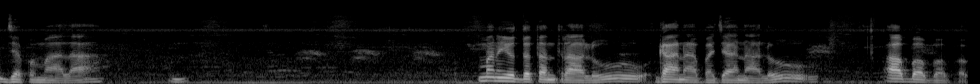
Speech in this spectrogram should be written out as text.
జపమాల. మన యుద్ధ తంత్రాలు గానా భజానాలు. అబ్బాబ్బాబ్బ.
